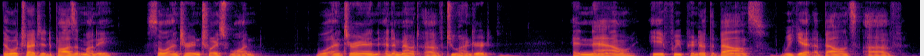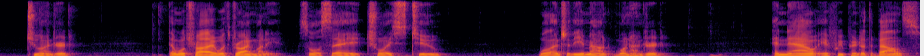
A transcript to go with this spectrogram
Then we'll try to deposit money, so we'll enter in choice 1. We'll enter in an amount of 200. And now, if we print out the balance, we get a balance of 200. Then we'll try withdrawing money. So we'll say choice 2. We'll enter the amount 100. And now if we print out the balance,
